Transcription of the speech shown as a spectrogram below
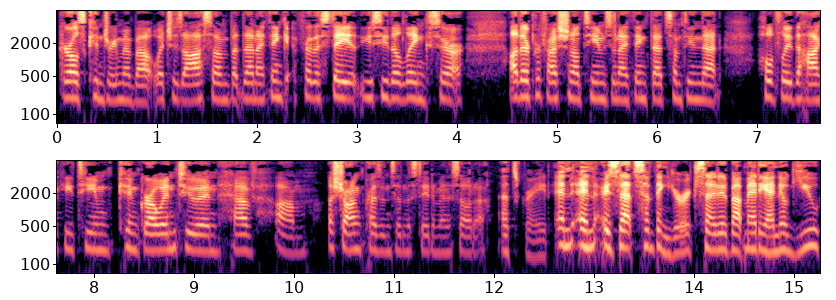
girls can dream about, which is awesome. But then I think for the state, you see the Lynx or other professional teams, and I think that's something that hopefully the hockey team can grow into and have um, a strong presence in the state of Minnesota. That's great. And and is that something you're excited about, Maddie? I know you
